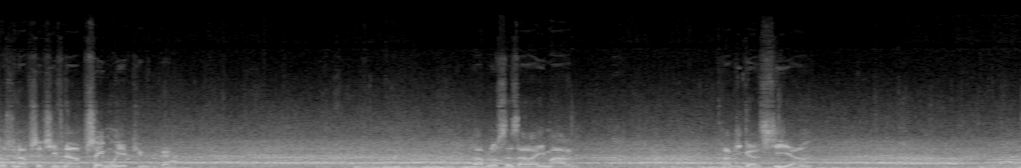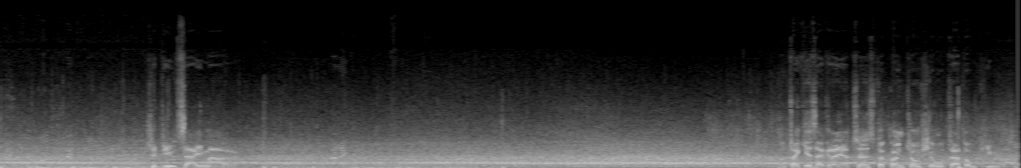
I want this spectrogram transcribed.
Drużyna przeciwna przejmuje piłkę. Pablo Cezar Aymar. Javi Garcia. Przy piłce Aymar. No, takie zagrania często kończą się utratą piłki.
